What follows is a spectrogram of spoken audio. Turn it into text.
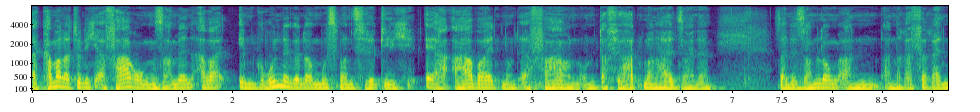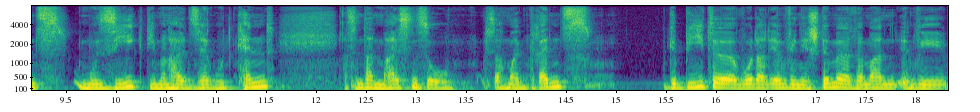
Da kann man natürlich Erfahrungen sammeln, aber im Grunde genommen muss man es wirklich erarbeiten und erfahren. Und dafür hat man halt seine, seine Sammlung an, an Referenzmusik, die man halt sehr gut kennt. Das sind dann meistens so, ich sag mal, Grenzgebiete, wo dann irgendwie eine Stimme, wenn man irgendwie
